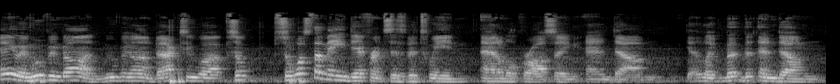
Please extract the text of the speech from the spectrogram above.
anyway, moving on. Moving on. Back to uh, so so. What's the main differences between Animal Crossing and um, yeah, like but, but- and um,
